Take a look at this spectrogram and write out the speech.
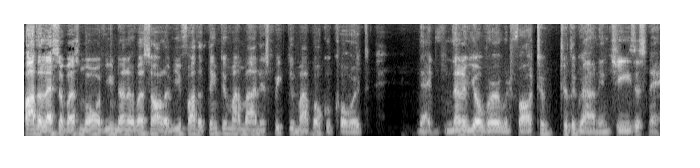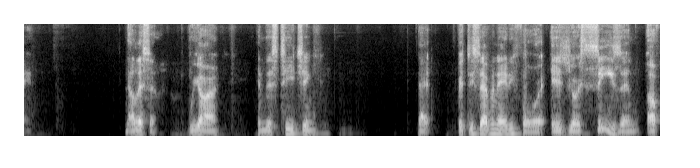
Father, less of us, more of you, none of us, all of you. Father, think through my mind and speak through my vocal cords that none of your word would fall to, to the ground in Jesus' name. Now, listen, we are in this teaching that 5784 is your season of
